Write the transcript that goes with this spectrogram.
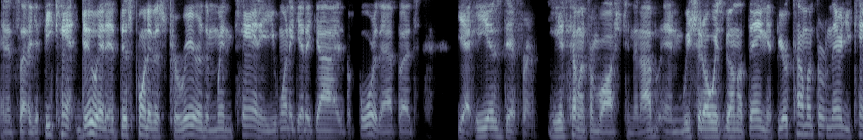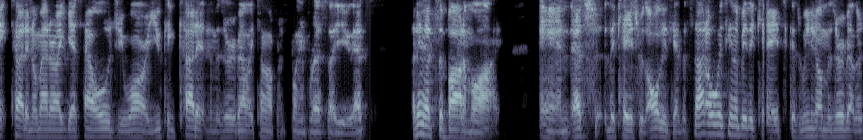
And it's like if he can't do it at this point of his career, then when can he? You want to get a guy before that, but yeah, he is different. He is coming from Washington, and I and we should always be on the thing. If you're coming from there and you can't cut it, no matter I guess how old you are, you can cut it in the Missouri Valley Conference playing for SIU. That's I think that's the bottom line, and that's the case with all these guys. It's not always going to be the case because we know Missouri Valley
